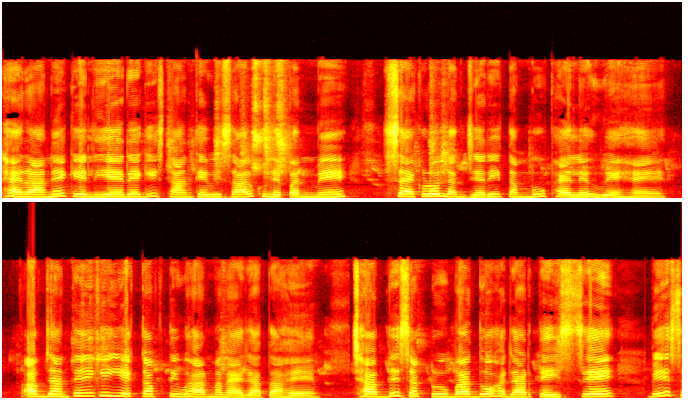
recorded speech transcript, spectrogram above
ठहराने के लिए रेगिस्तान के विशाल खुलेपन में सैकड़ों लग्जरी तंबू फैले हुए हैं। अब जानते हैं कि ये कब त्यौहार मनाया जाता है? 26 अक्टूबर 2023 से 20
